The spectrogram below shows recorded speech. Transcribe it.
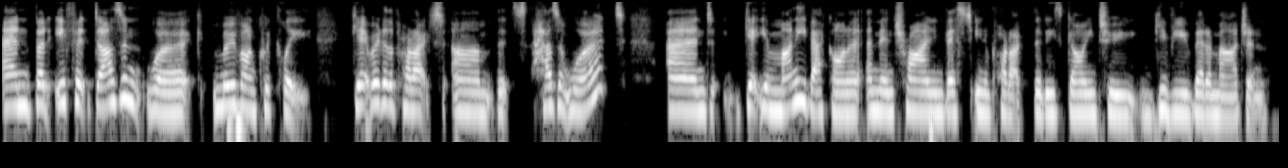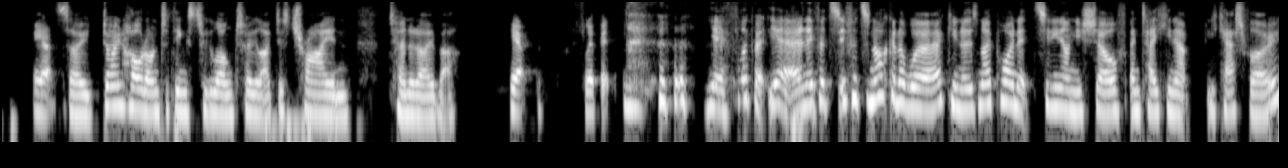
And but if it doesn't work, move on quickly. Get rid of the product um, that hasn't worked and get your money back on it, and then try and invest in a product that is going to give you better margin. Yeah. So don't hold on to things too long, too. Like just try and turn it over. Yep flip it yeah flip it yeah and if it's if it's not going to work you know there's no point at sitting on your shelf and taking up your cash flow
